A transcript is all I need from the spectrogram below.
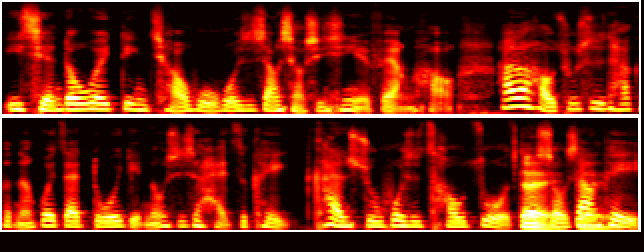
以前都会订巧虎，或是像小星星也非常好。它的好处是。他可能会再多一点东西，是孩子可以看书或是操作的，手上可以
